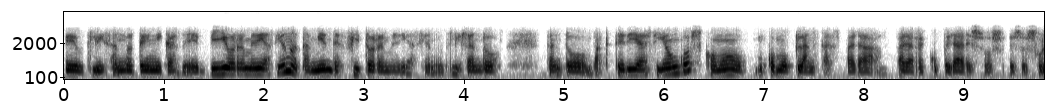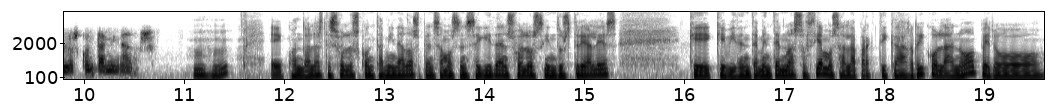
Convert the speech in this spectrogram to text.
eh, utilizando técnicas de bioremediación o también de fitoremediación, utilizando tanto bacterias y hongos como, como plantas para, para recuperar esos, esos suelos contaminados. Eh, cuando hablas de suelos contaminados, pensamos enseguida en suelos industriales. Que, evidentemente no asociamos a la práctica agrícola, ¿no? Pero,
